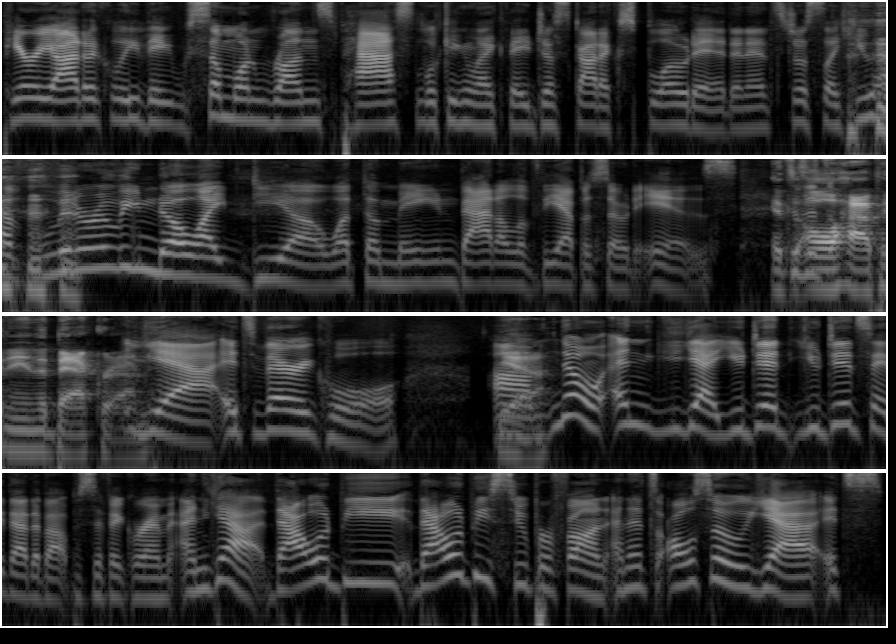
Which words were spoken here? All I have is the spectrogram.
periodically they someone runs past looking like they just got exploded and it's just like you have literally no idea what the main battle of the episode is it's all happening in the background. yeah, it's very cool. Um, Yeah. No, and yeah, you did you did say that about Pacific Rim, and yeah, that would be that would be super fun. And it's also yeah, it's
